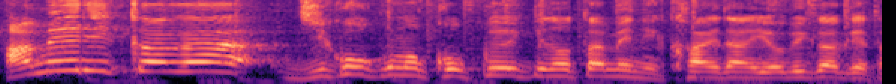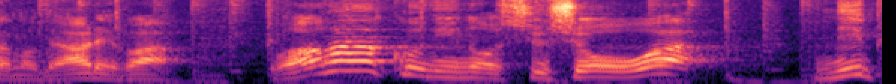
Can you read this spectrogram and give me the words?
アメリカが自国の国益のために会談を呼びかけたのであれば我が国の首相は日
